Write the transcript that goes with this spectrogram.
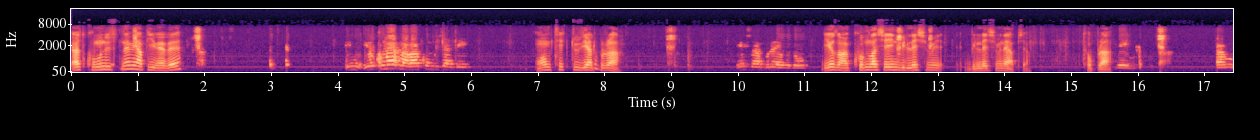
Berat kumun üstüne mi yapayım evi? Yok kuma yapma lan kum güzel değil. Oğlum tek düz yer bura. Neyse ben buraya yapacağım. İyi o zaman kumla şeyin birleşimi birleşimini yapacağım. Toprağa. Değil. Tamam.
